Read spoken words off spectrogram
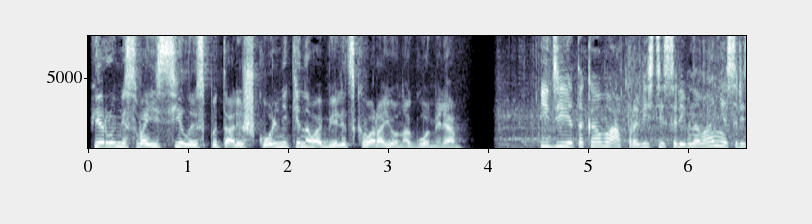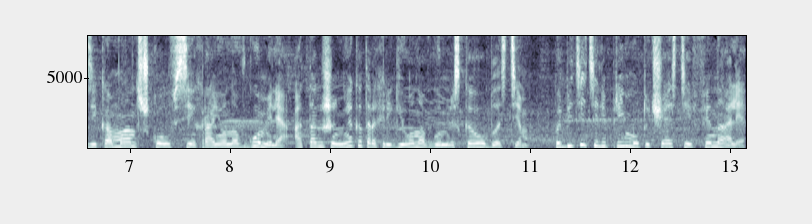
Первыми свои силы испытали школьники Новобелецкого района Гомеля. Идея такова – провести соревнования среди команд школ всех районов Гомеля, а также некоторых регионов Гомельской области. Победители примут участие в финале.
